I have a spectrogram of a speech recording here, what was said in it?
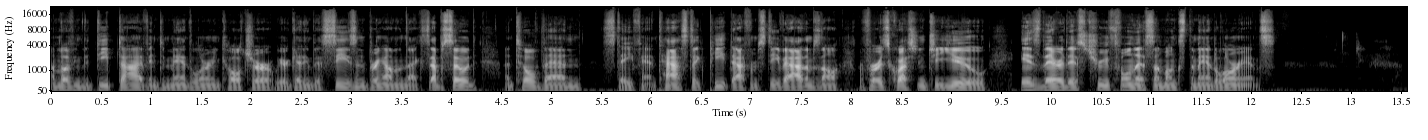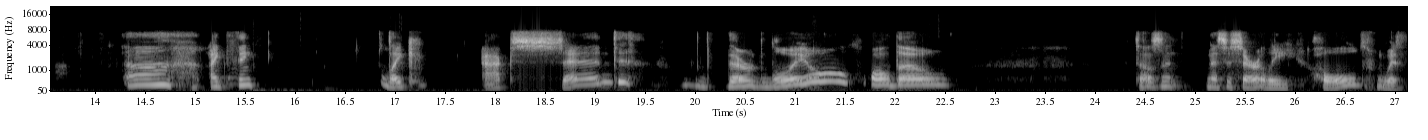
I'm loving the deep dive into Mandalorian culture we are getting this season. Bring on the next episode. Until then, stay fantastic. Pete, that from Steve Adams, and I'll refer his question to you. Is there this truthfulness amongst the Mandalorians? Uh, I think, like Axe said, they're loyal, although doesn't necessarily hold with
